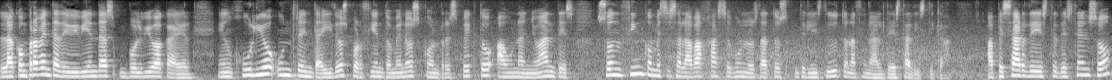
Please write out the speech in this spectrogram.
La compraventa de viviendas volvió a caer. En julio un 32% menos con respecto a un año antes. Son cinco meses a la baja según los datos del Instituto Nacional de Estadística. A pesar de este descenso,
